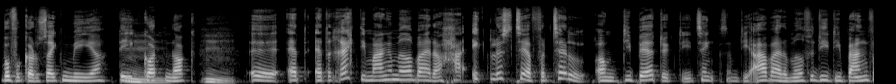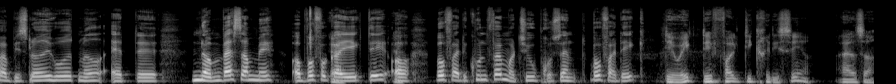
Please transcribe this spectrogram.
hvorfor gør du så ikke mere? Det er ikke mm. godt nok. Mm. Øh, at, at rigtig mange medarbejdere har ikke lyst til at fortælle om de bæredygtige ting, som de arbejder med, fordi de er bange for at blive slået i hovedet med, at øh, Nå, hvad så med, og hvorfor gør ja. I ikke det, ja. og hvorfor er det kun 25 procent, hvorfor er det ikke? Det er jo ikke det, folk de kritiserer. Altså,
